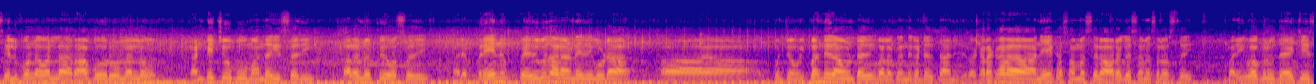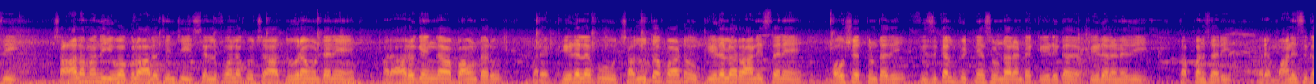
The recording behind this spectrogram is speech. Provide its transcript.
సెల్ ఫోన్ల వల్ల రాబో రోజులలో కంటి చూపు మందగిస్తుంది తలనొప్పి వస్తుంది. మరి బ్రెయిన్ పెరుగుదల అనేది కూడా కొంచెం ఇబ్బందిగా ఉంటుంది. వాళ్ళకు ఎందుకంటే దాని రకరకాల అనేక సమస్యలు ఆరోగ్య సమస్యలు వస్తాయి. మరి యువకులు దయచేసి చాలామంది యువకులు ఆలోచించి సెల్ ఫోన్లకు చా దూరం ఉంటేనే మరి ఆరోగ్యంగా బాగుంటారు. మరి క్రీడలకు చదువుతో పాటు క్రీడలో రాణిస్తేనే భవిష్యత్తు ఉంటుంది. ఫిజికల్ ఫిట్నెస్ ఉండాలంటే క్రీడ క్రీడలు అనేది తప్పనిసరి. మరి మానసిక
